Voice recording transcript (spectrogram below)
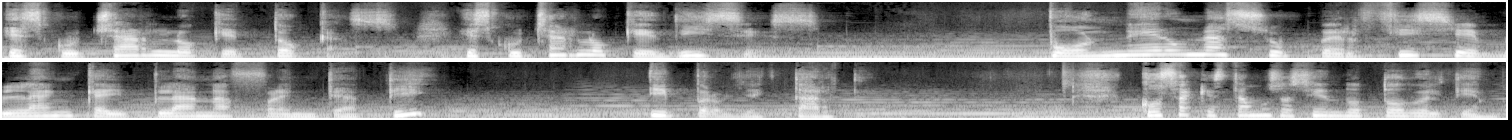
escuchar lo que tocas, escuchar lo que dices, poner una superficie blanca y plana frente a ti y proyectarte. Cosa que estamos haciendo todo el tiempo.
